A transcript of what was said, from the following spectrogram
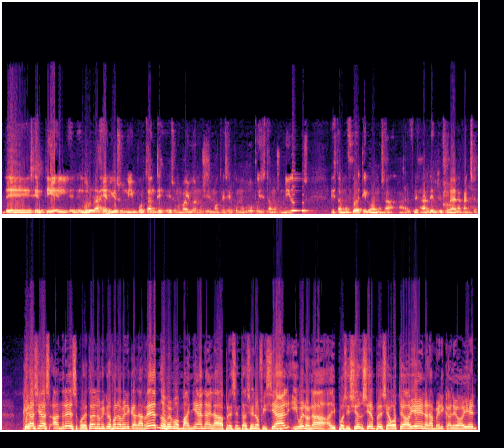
de sentir el, el, el, dolor ajeno y eso es muy importante, eso nos va a ayudar muchísimo a crecer como grupo y si estamos unidos, estamos fuertes y lo vamos a, a reflejar dentro y fuera de la cancha. Gracias Andrés por estar en los micrófonos de América en la red. Nos vemos mañana en la presentación oficial. Y bueno, nada, a disposición siempre. Si a vos te va bien, a la América le va bien,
